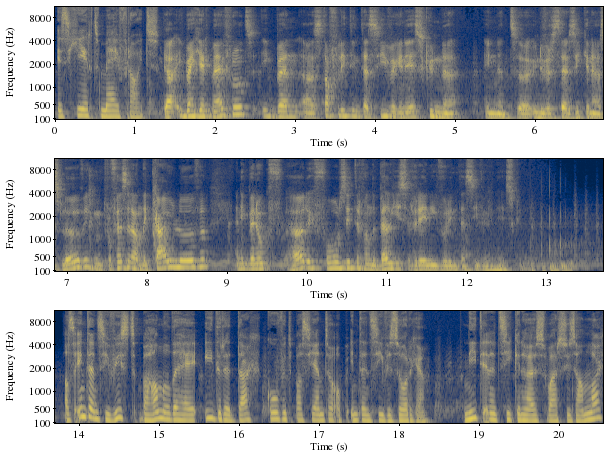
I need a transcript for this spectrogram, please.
is Geert Meijfreud. Ja, ik ben Geert Meijfroot. Ik ben eh, staflid intensieve geneeskunde in het eh, Universitair Ziekenhuis Leuven. Ik ben professor aan de KU Leuven. En ik ben ook huidig voorzitter van de Belgische Vereniging voor Intensieve Geneeskunde. Als intensivist behandelde hij iedere dag covid-patiënten op intensieve zorgen. Niet in het ziekenhuis waar Suzanne lag,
